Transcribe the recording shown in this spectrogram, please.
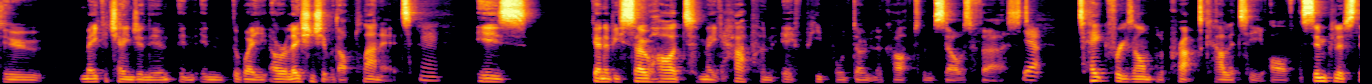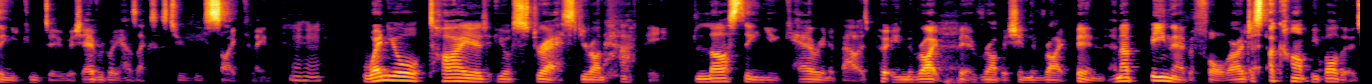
to make a change in the in, in the way our relationship with our planet Mm. is going to be so hard to make happen if people don't look after themselves first. Yeah. Take, for example, a practicality of the simplest thing you can do, which everybody has access to, recycling hmm when you're tired, you're stressed, you're unhappy, the last thing you're caring about is putting the right bit of rubbish in the right bin. And I've been there before where I Yeah. just I can't be bothered.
